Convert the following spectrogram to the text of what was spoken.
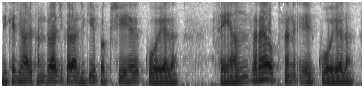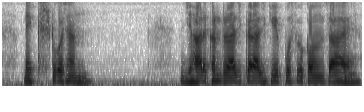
देखिए, झारखंड राज्य का राजकीय पक्षी है कोयल। सही आंसर है ऑप्शन ए कोयल। नेक्स्ट क्वेश्चन झारखंड राज्य का राजकीय पुष्प कौन सा है?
